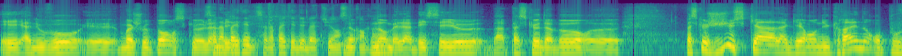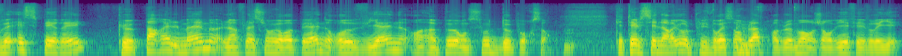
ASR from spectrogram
Et à nouveau, moi je pense que... Ça n'a pas, pas, été débattu dans cette campagne. Non, mais la BCE, bah, parce que d'abord... parce que jusqu'à la guerre en Ukraine, on pouvait espérer que par elle-même, l'inflation européenne revienne un peu en dessous de 2%, qui était le scénario le plus vraisemblable probablement en janvier-février,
